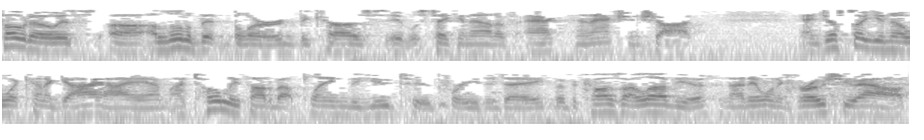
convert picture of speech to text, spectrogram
photo is uh, a little bit blurred because it was taken out of act, an action shot. And just so you know what kind of guy I am, I totally thought about playing the YouTube for you today, but because I love you and I didn't want to gross you out,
